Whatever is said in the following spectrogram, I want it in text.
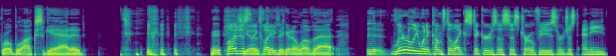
Roblox to get added. Well, I just think those kids are gonna love that. Literally when it comes to like stickers, assist trophies, or just any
